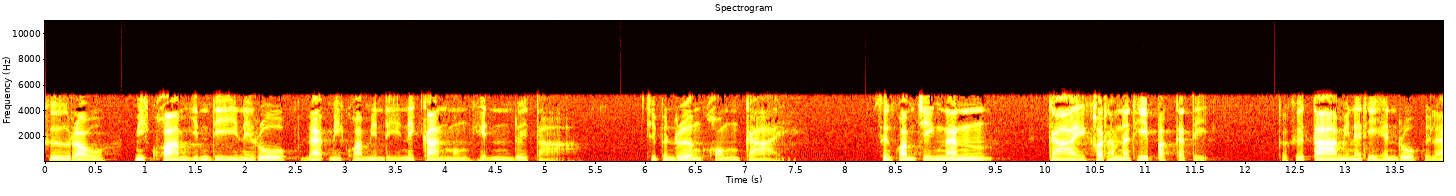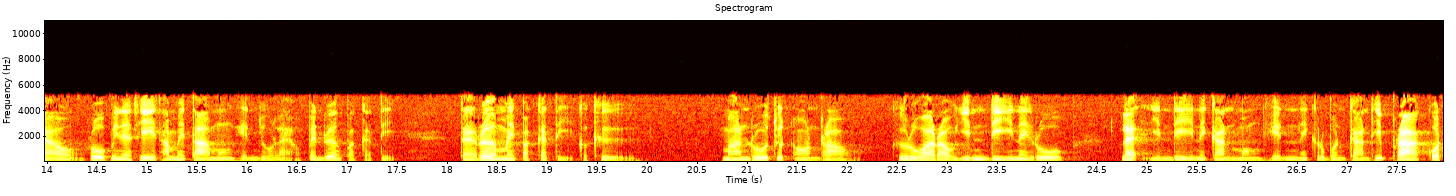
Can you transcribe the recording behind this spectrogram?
คือเรามีความยินดีในรูปและมีความยินดีในการมองเห็นด้วยตา ที่เป็นเรื่องของกาย ซึ่งความจริงนั้น กายเขาทำหน้าที่ปกติ ก็คือตามีหน้าที่เห็นรูปอยู่แล้ว รูปมีหน้าที่ทำให้ตามองเห็นอยู่แล้ว เป็นเรื่องปกติ แต่เริ่มไม่ปกติก็คือมานรู้จุดอ่อนเรา คือรู้ว่าเรายินดีในรูป และยินดีในการมองเห็นในกระบวนการที่ปรากฏ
